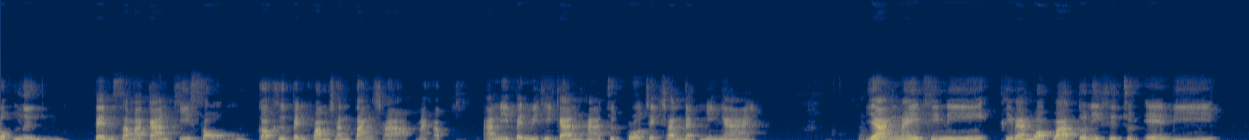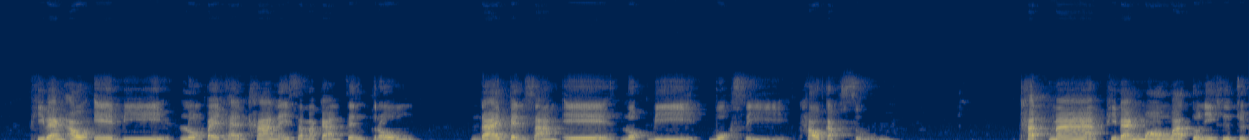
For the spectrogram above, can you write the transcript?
ลบ1เป็นสมการที่ 2 ก็คือเป็นความชันตั้งฉากนะครับ อันนี้เป็นวิธีการหาจุด projection แบบง่ายๆ อย่างในที่นี้พี่แบงค์บอกว่าตัวนี้คือจุด AB พี่แบงค์เอา AB ลงไปแทนค่าในสมการเส้นตรง ได้เป็น 3A ลบ B บวก 4 เท่ากับ 0 ถัดมาพี่แบงค์มองว่าตัวนี้คือจุด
